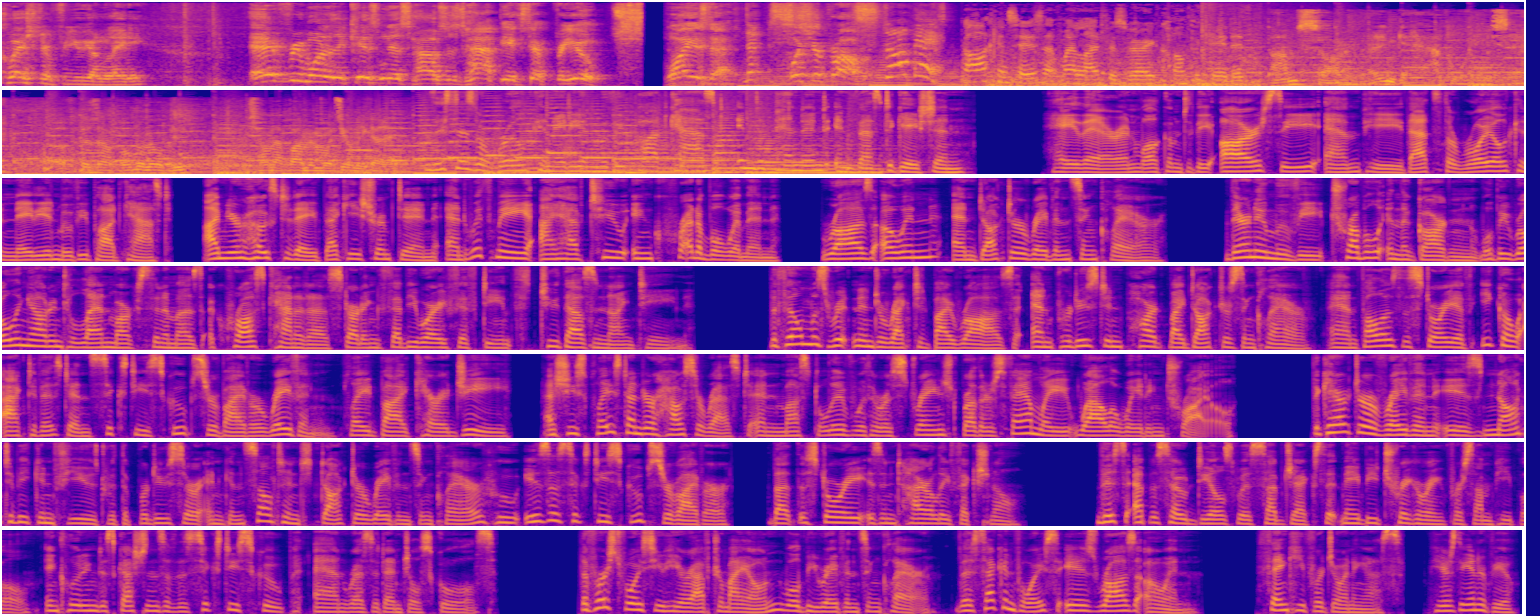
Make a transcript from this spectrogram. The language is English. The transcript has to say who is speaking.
Speaker 1: a question for you, young lady. Every one of the kids in this house is happy except for you. Why is that? What's your problem?
Speaker 2: Stop it!
Speaker 3: All I can say is that my life is very complicated.
Speaker 4: I'm sorry, but I didn't get half of what you said.
Speaker 5: Deux enfants, moi non plus. Si on n'a pas la même moitié, on est correct.
Speaker 6: This is a Royal Canadian Movie Podcast, independent investigation. Hey there, and welcome to the RCMP. That's the Royal Canadian Movie Podcast. I'm your host today, Becky Shrimpton, and with me, I have two incredible women, Roz Owen and Dr. Raven Sinclair. Their new movie, Trouble in the Garden, will be rolling out into landmark cinemas across Canada starting February 15, 2019. The film was written and directed by Roz and produced in part by Dr. Sinclair and follows the story of eco activist and 60s scoop survivor Raven, played by Cara Gee, as she's placed under house arrest and must live with her estranged brother's family while awaiting trial. The character of Raven is not to be confused with the producer and consultant Dr. Raven Sinclair, who is a 60 scoop survivor, but the story is entirely fictional. This episode deals with subjects that may be triggering for some people, including discussions of the 60 scoop and residential schools. The first voice you hear after my own will be Raven Sinclair. The second voice is Roz Owen. Thank you for joining us. Here's the interview.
